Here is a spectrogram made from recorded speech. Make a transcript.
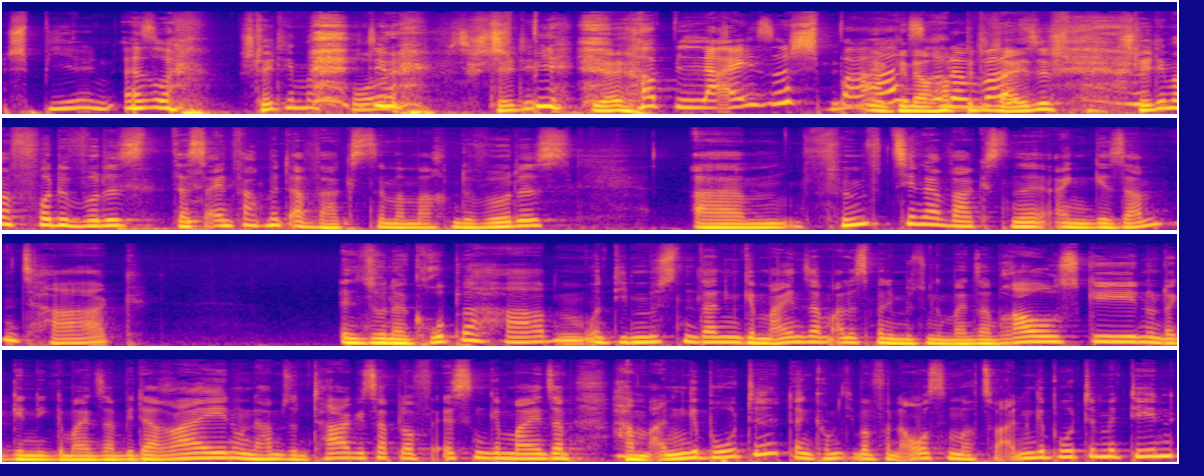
Spielen. Also, stell dir mal vor, du stell dir, ja, hab leise Spaß. Ja, genau, hab oder bitte was? leise. Stell dir mal vor, du würdest das einfach mit Erwachsenen machen. Du würdest ähm, 15 Erwachsene einen gesamten Tag in so einer Gruppe haben und die müssen dann gemeinsam alles mal, die müssen gemeinsam rausgehen und dann gehen die gemeinsam wieder rein und haben so einen Tagesablauf, essen gemeinsam, haben Angebote, dann kommt jemand von außen und macht so Angebote mit denen,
